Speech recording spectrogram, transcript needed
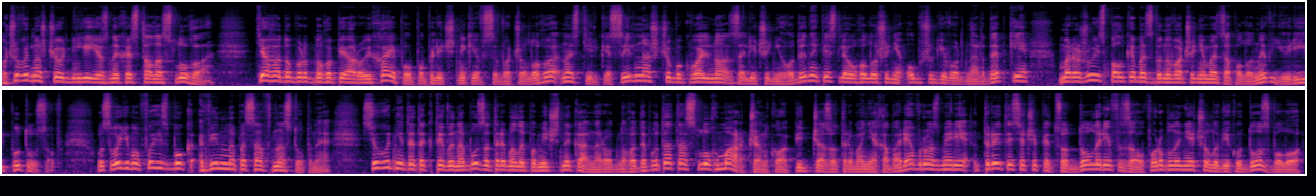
Очевидно, що однією з них і стала слуга. Тяга до брудного піару і хайпу поплічників сивочолого настільки сильна, що буквально за лічені години після оголошення обшуків орнардепки мережу із палкими звинуваченнями заполонив Юрій Путусов. У своєму Фейсбук він написав наступне: сьогодні детективи набу затримали помічника народного депутата Слуг Марченко під час отримання хабаря в розмірі 3500 доларів за оформлення чоловіку дозволу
